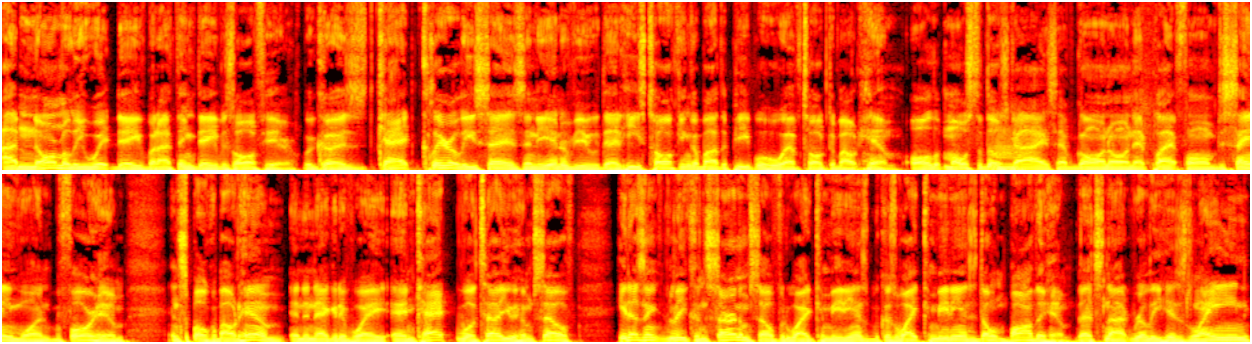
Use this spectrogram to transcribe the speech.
I'm normally with Dave, but I think Dave is off here because Katt clearly says in the interview that he's talking about the people who have talked about him. All most of those hmm. guys have gone on that platform, the same one before him, and spoke about him in a negative way. And Katt will tell you himself he doesn't really concern himself with white comedians because white comedians don't bother him. That's not really his lane.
